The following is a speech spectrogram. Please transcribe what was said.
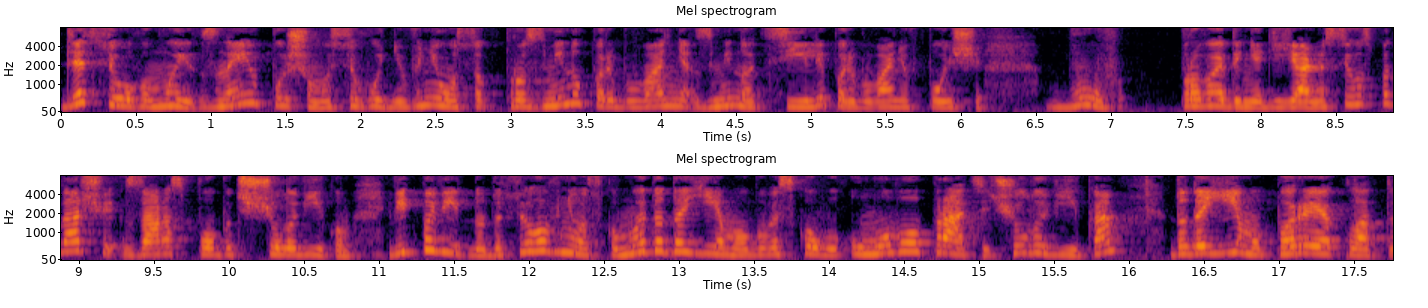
Для цього ми з нею пишемо сьогодні внесок про зміну перебування, зміну цілі перебування в Польщі. Був проведення діяльності господарчої зараз побут з чоловіком. Відповідно до цього внеску ми додаємо обов'язкову умову праці чоловіка, додаємо переклад.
